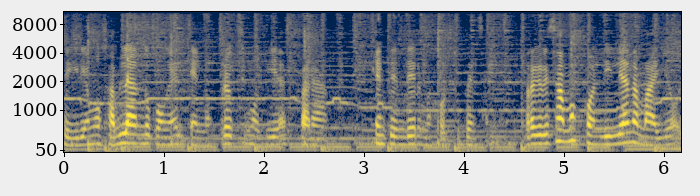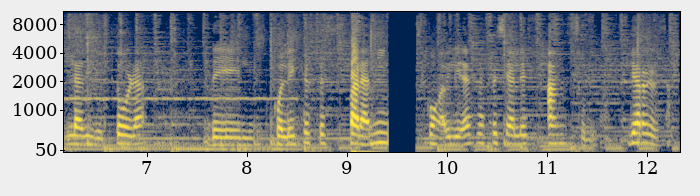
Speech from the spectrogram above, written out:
seguiremos hablando con él en los próximos días para entender mejor su pensamiento. Regresamos con Liliana Mayo, la directora del Colegio Espe- para Niños con Habilidades Especiales ANSUL. Ya regresamos.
